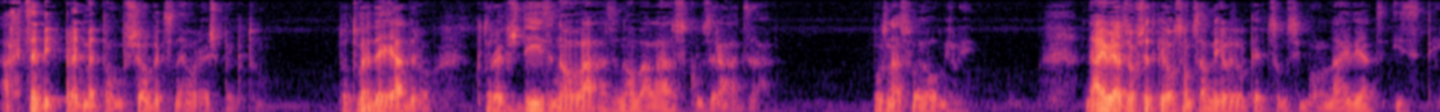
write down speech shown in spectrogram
a chce byť predmetom všeobecného rešpektu. To tvrdé jadro, ktoré vždy znova a znova lásku zrádza. Pozná svoje omily. Najviac zo všetkého som sa milil, keď som si bol najviac istý.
